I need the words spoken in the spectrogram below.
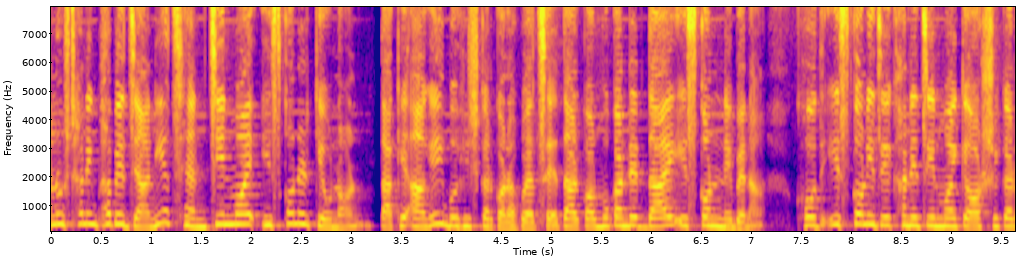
আনুষ্ঠানিকভাবে জানিয়েছেন, চিন্ময় ইসকনের কেউ নন। তাকে আগেই বহিষ্কার করা হয়েছে। তার কর্মকাণ্ডের দায় ইসকন নেবে না। খোদ ইস্কনি যেখানে চিন্ময়কে অস্বীকার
